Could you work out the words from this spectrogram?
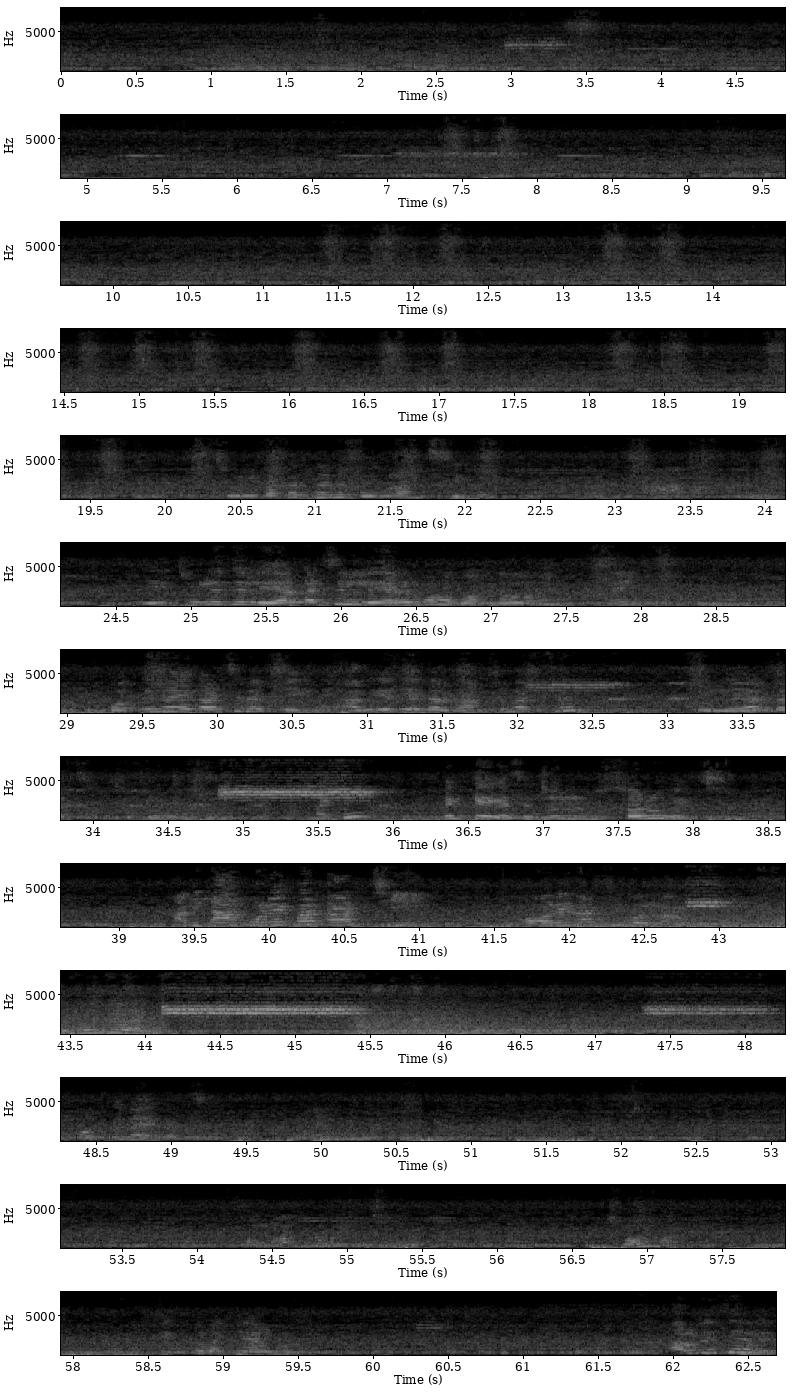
তাহলে প্রোগ্রাম ছিল। এই চুলে যে লেয়ার কাটছিল লেয়ারের কোনো গন্ধও নেই। কতদিন আগে কাটছে তার ঠিক নেই। আজকে দিয়ে তার গান শোনাচ্ছে, তো লেয়ার কাটছে ছোট হয়েছে নাকি? বেঁকে গেছে, চুল সরু হয়েছে। আমি তারপরে একবার কাটছি ঘরে কাটছি বললাম তো বুঝতে পারছি কতদিন আগে কাটছে ছ মাস তো হয়ে গেছে। ছ মাস ঠিক করে খেয়াল করো আরও বেশি হবে?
